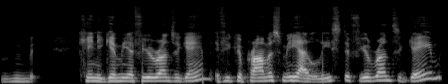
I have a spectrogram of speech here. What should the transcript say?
can you give me a few runs a game? If you could promise me at least a few runs a game,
